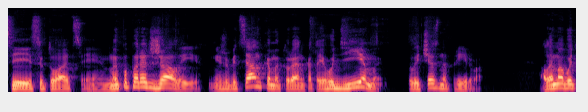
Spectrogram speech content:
цієї ситуації. Ми попереджали їх між обіцянками Туренка та його діями величезна прірва. Але, мабуть,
